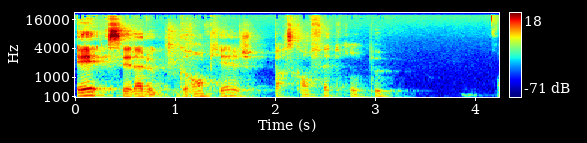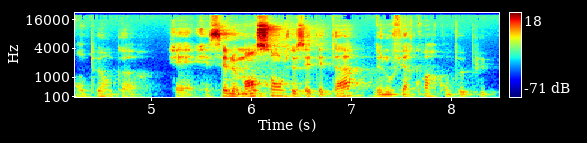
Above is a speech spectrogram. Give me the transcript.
Et c'est là le grand piège, parce qu'en fait, on peut. On peut encore. Et, c'est le mensonge de cet état de nous faire croire qu'on peut plus.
